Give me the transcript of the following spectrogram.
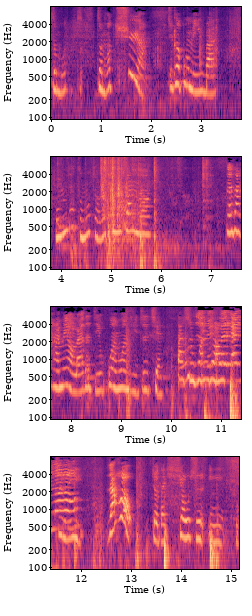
怎么怎怎么去啊？”杰克不明白：“我们要怎么找到东方呢？”在他还没有来得及问问题之前，大师弯腰示意，然后就在消失阴影处。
